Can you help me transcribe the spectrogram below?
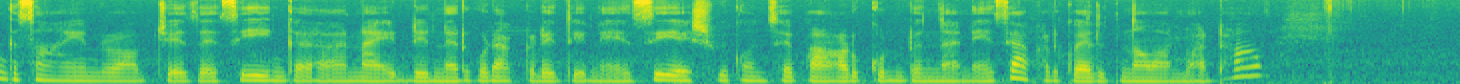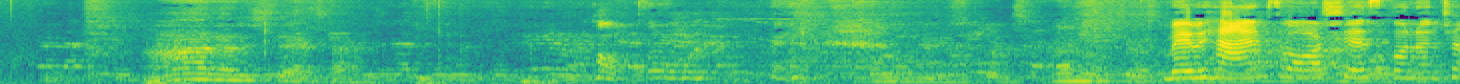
ఇంకా సాయం డ్రాప్ చేసేసి ఇంకా నైట్ డిన్నర్ కూడా అక్కడే తినేసి యశ్వి కొంతసేపు ఆడుకుంటుంది అనేసి అక్కడికి వెళ్తున్నాం అనమాట బేబీ హ్యాండ్స్ వాష్ చేసుకొని వచ్చి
